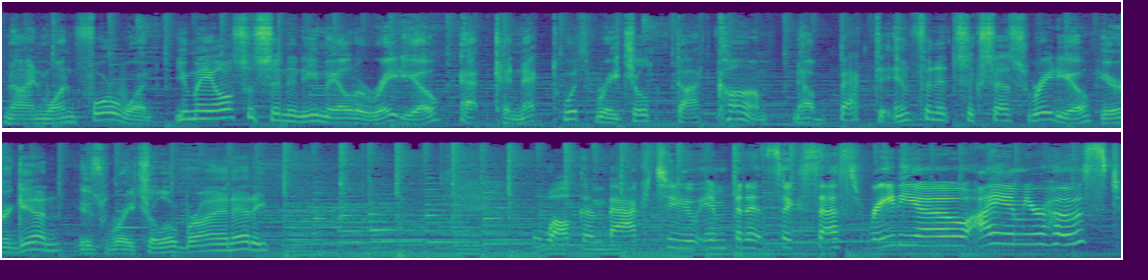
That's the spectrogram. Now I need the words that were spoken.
9141. You may also send an email to radio at connectwithrachel.com. Now back to Infinite Success Radio. Here again is Rachel O'Brien Eddy. Welcome back to Infinite Success Radio. I am your host,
